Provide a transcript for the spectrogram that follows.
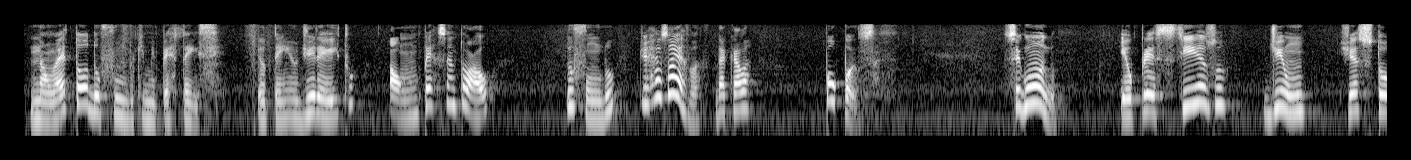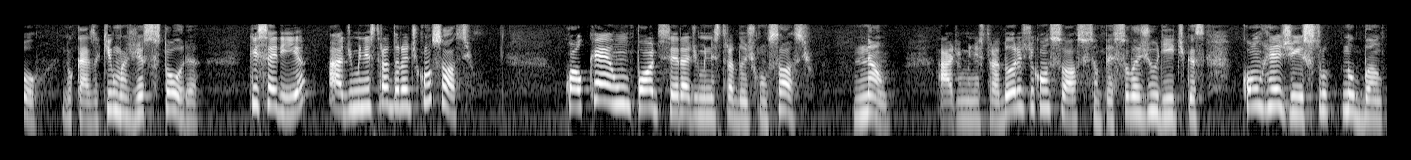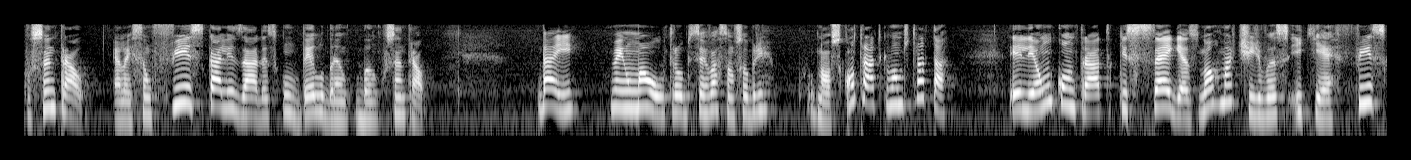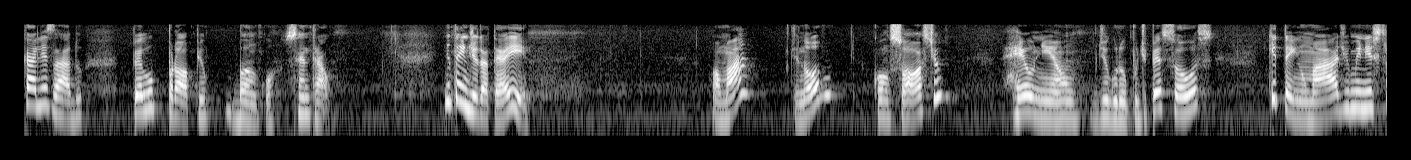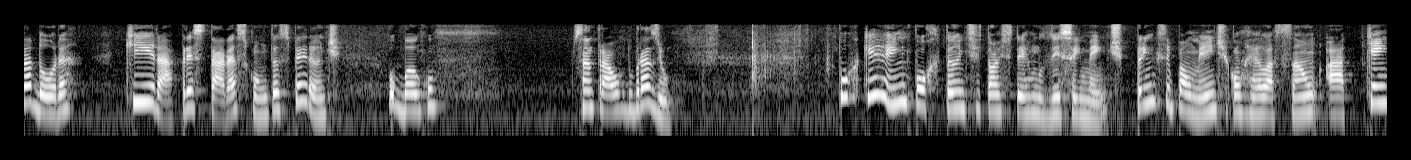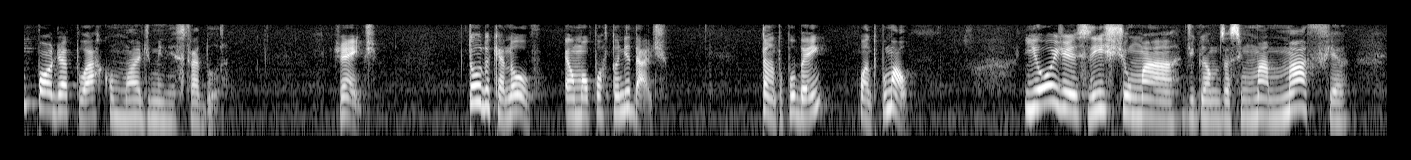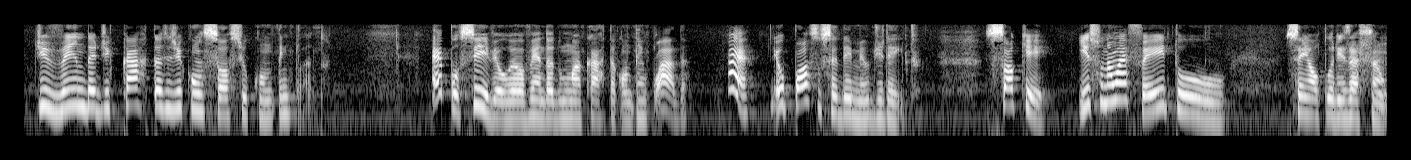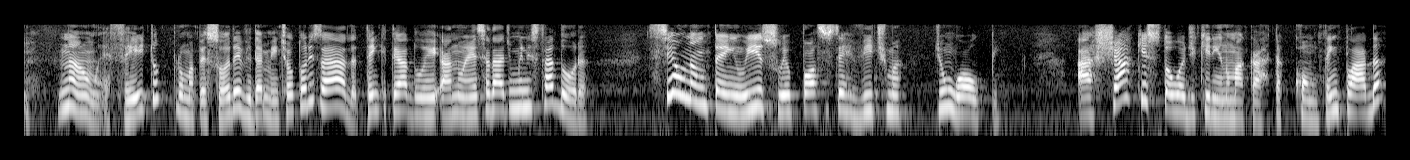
não é todo o fundo que me pertence. Eu tenho direito a um percentual do fundo de reserva, daquela poupança. Segundo, eu preciso de um gestor, no caso aqui, uma gestora, que seria a administradora de consórcio. Qualquer um pode ser administrador de consórcio? Não. Administradores de consórcio são pessoas jurídicas com registro no Banco Central. Elas são fiscalizadas com pelo Banco Central. Daí vem uma outra observação sobre o nosso contrato que vamos tratar. Ele é um contrato que segue as normativas e que é fiscalizado pelo próprio Banco Central. Entendido até aí? Vamos lá? De novo? Consórcio, reunião de grupo de pessoas que tem uma administradora que irá prestar as contas perante o Banco Central do Brasil. Por que é importante nós termos isso em mente, principalmente com relação a quem pode atuar como administradora? Gente, tudo que é novo é uma oportunidade, tanto para o bem quanto para o mal. E hoje existe uma, digamos assim, uma máfia de venda de cartas de consórcio contemplado. É possível a venda de uma carta contemplada? É, eu posso ceder meu direito. Só que isso não é feito sem autorização. Não, é feito por uma pessoa devidamente autorizada. Tem que ter a anuência da administradora. Se eu não tenho isso, eu posso ser vítima de um golpe. Achar que estou adquirindo uma carta contemplada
